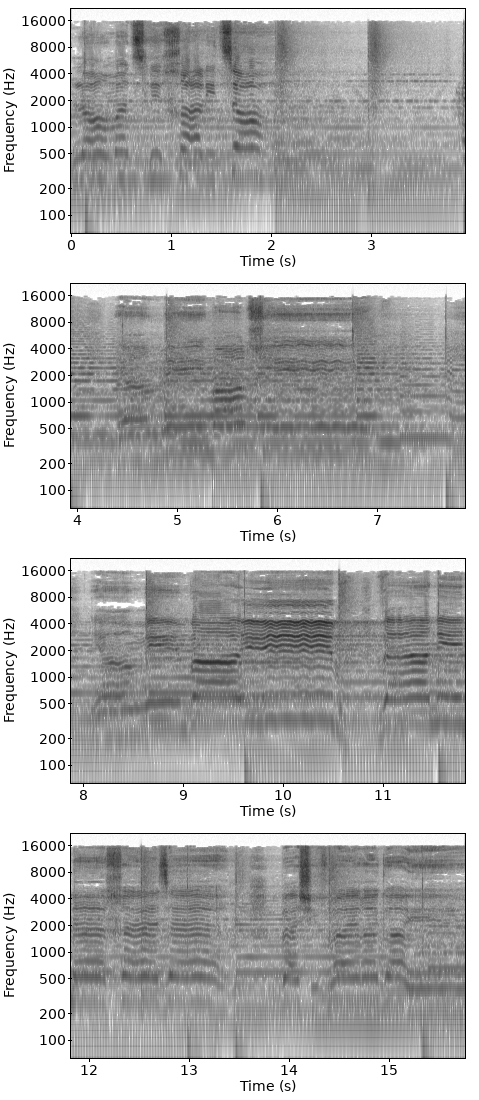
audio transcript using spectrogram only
לא מצליחה לצעוק, ימים באים, ואני נחזת בשברי רגעים.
